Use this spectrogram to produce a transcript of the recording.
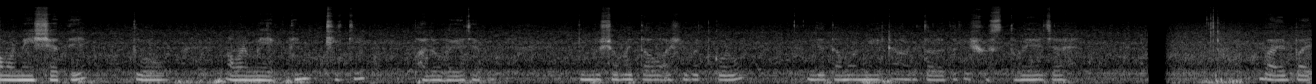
আমার মেয়ের সাথে, তো আমার মেয়ে একদিন ঠিকই ভালো হয়ে যাবে। তোমরা সবাই তাও আশীর্বাদ করো যাতে আমার মেয়েটা আরও তাড়াতাড়ি সুস্থ হয়ে যায়। বাই বাই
